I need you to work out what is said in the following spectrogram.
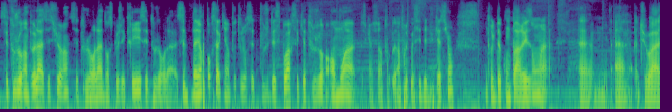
c'est toujours un peu là, c'est sûr. hein. C'est toujours là dans ce que j'écris. C'est toujours là. C'est d'ailleurs pour ça qu'il y a un peu toujours cette touche d'espoir, c'est qu'il y a toujours en moi, parce que c'est un, un truc aussi d'éducation, un truc de comparaison tu vois,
